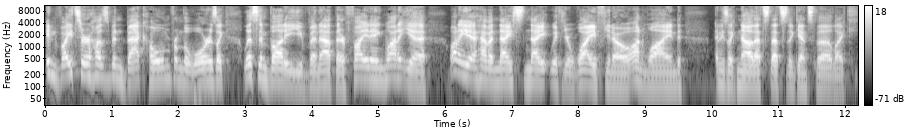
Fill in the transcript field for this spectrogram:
invites her husband back home from the war. Is like, listen, buddy, you've been out there fighting. Why don't you why don't you have a nice night with your wife? You know, unwind. And he's like, no, that's that's against the like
